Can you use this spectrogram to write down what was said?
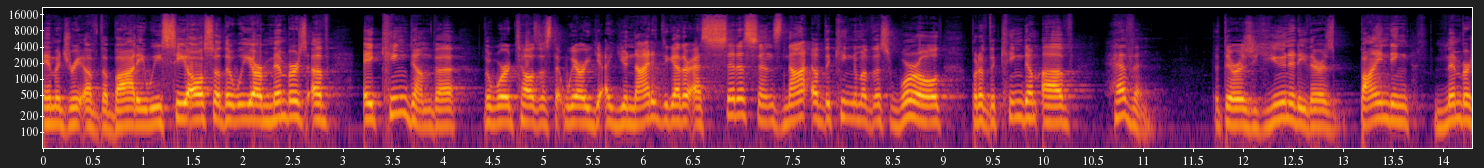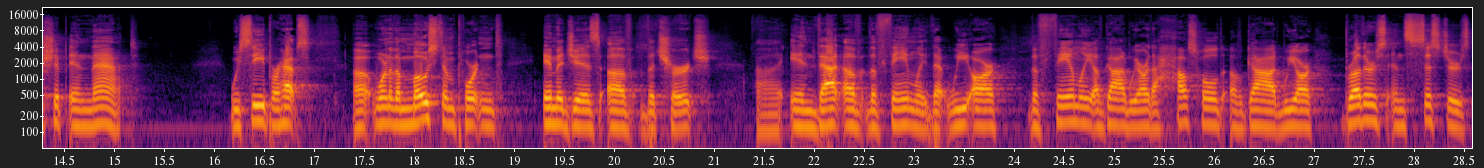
imagery of the body. We see also that we are members of a kingdom. The the word tells us that we are united together as citizens, not of the kingdom of this world, but of the kingdom of heaven. That there is unity, there is binding membership in that. We see perhaps uh, one of the most important images of the church uh, in that of the family, that we are the family of God, we are the household of God, we are brothers and sisters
